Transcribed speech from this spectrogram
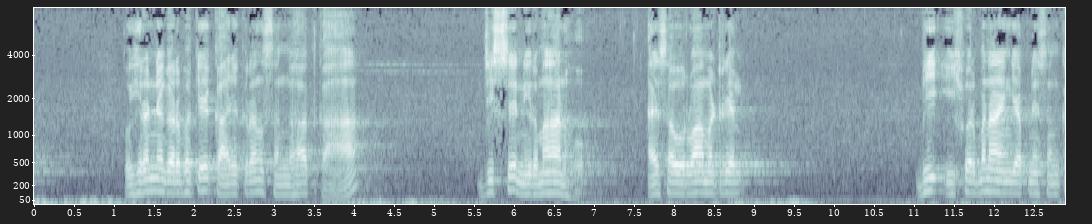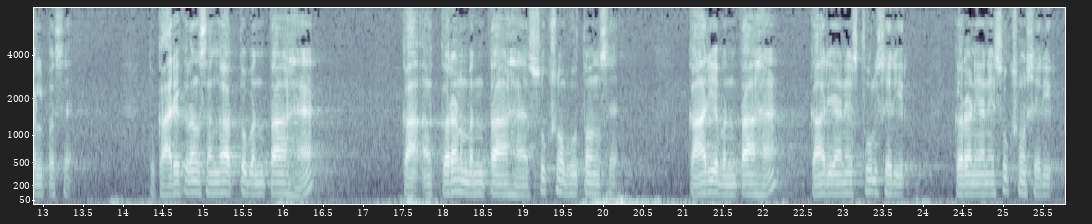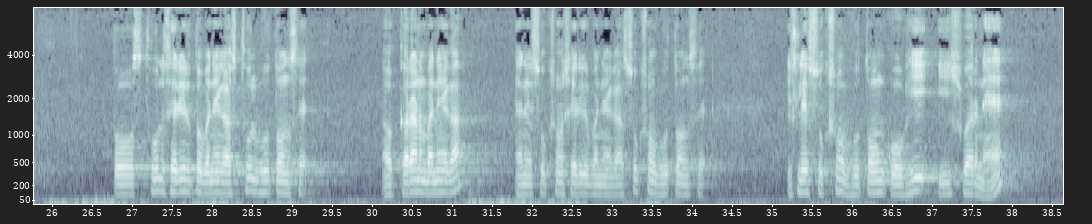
तो हिरण्यगर्भ के कार्यक्रम संघात का जिससे निर्माण हो ऐसा वो रॉ मटेरियल भी ईश्वर बनाएँगे अपने संकल्प से। तो कार्यक्रम संघात तो बनता है करण बनता है सूक्ष्म भूतों से। कार्य बनता है, कार्य यानी स्थूल शरीर, करण यानी सूक्ष्म शरीर। तो स्थूल शरीर तो बनेगा स्थूल भूतों से, और करण बनेगा यानी सूक्ष्म शरीर बनेगा सूक्ष्म भूतों से। इसलिए सूक्ष्म भूतों को भी ईश्वर ने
